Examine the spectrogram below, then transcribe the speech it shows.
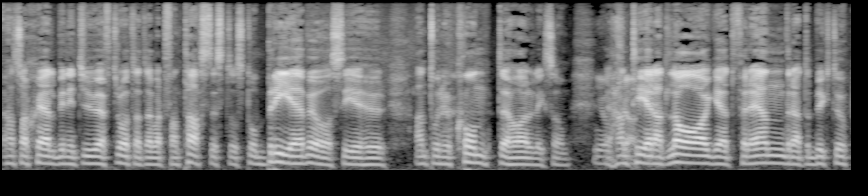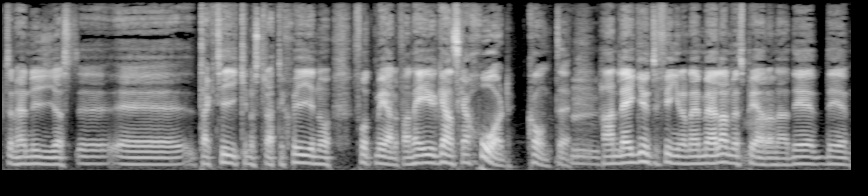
han sa själv i en intervju efteråt att det har varit fantastiskt att stå bredvid och se hur Antonio Conte har liksom Gjort hanterat laget, förändrat och byggt upp den här nya eh, eh, taktiken och strategin och fått med alla. Han är ju ganska hård, Conte. Mm. Han lägger ju inte fingrarna emellan med spelarna. Det, det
